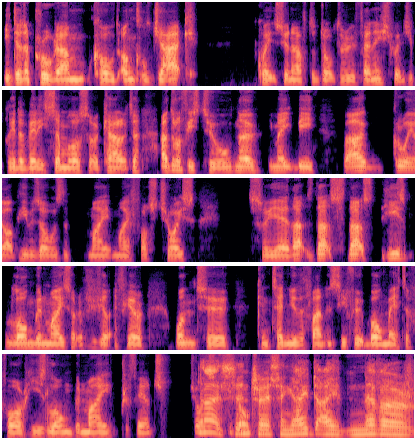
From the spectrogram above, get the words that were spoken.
He did a program called Uncle Jack quite soon after Doctor Who finished, which he played a very similar sort of character. I don't know if he's too old now. He might be, but I, growing up, he was always the, my my first choice. So yeah, that's that's that's he's long been my sort of if you're, if you're wanting to continue the fantasy football metaphor, he's long been my preferred choice. That's interesting. I I'd never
